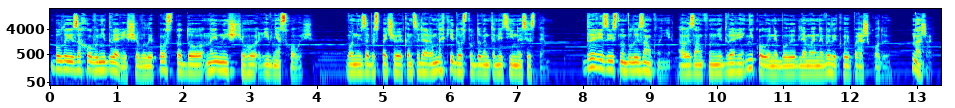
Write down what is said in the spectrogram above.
були заховані двері, що вели просто до найнижчого рівня сховища. Вони забезпечили канцелярам легкий доступ до вентиляційної системи. Двері, звісно, були замкнені, але замкнені двері ніколи не були для мене великою перешкодою. На жаль.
